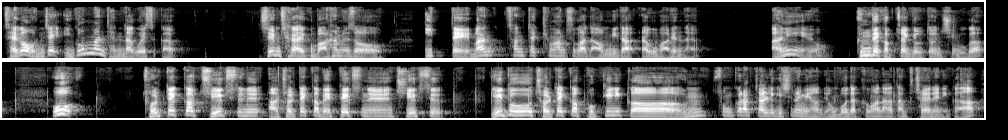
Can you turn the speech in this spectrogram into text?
제가 언제 이것만 된다고 했을까요? 지금 제가 이거 말하면서 이때만 선택형 함수가 나옵니다 라고 말했나요? 아니에요. 근데 갑자기 어떤 친구가 어? 절대값 gx는 아 절대값 fx는 gx 얘도 절대값 벗기니까 음? 손가락 잘리기 싫으면 0보다 크거나 다 붙여야 되니까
